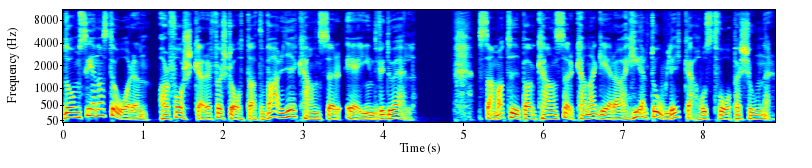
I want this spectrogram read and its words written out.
De senaste åren har forskare förstått att varje cancer är individuell. Samma typ av cancer kan agera helt olika hos två personer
